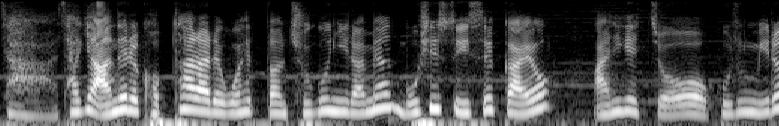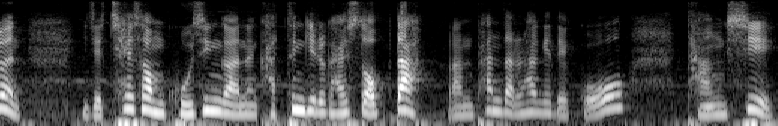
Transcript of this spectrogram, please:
자, 자기 아내를 겁탈하려고 했던 주군이라면 모실 수 있을까요? 아니겠죠. 고중밀은 이제 최섬 고진과는 같은 길을 갈 수 없다라는 판단을 하게 됐고 당시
